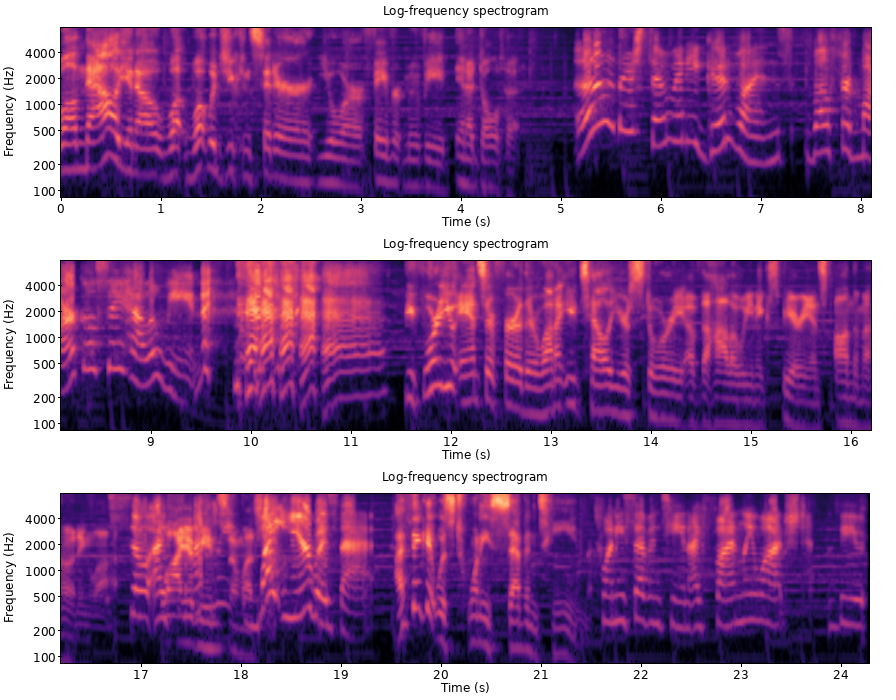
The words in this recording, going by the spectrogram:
Well, now you know what. What would you consider your favorite movie in adulthood? Oh, there's so many good ones. Well, for Mark, I'll say Halloween. Before you answer further, why don't you tell your story of the Halloween experience on the Mahoning lot? So I why finally, it means so much. What year was that? I think it was 2017. 2017. I finally watched the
